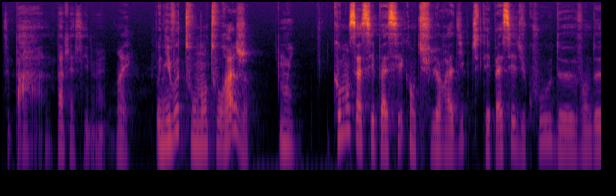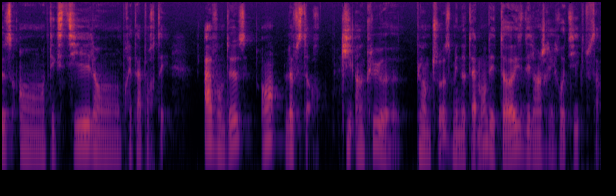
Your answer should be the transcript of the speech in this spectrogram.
c'est pas pas facile. Ouais. Ouais. Au niveau de ton entourage, Oui. comment ça s'est passé quand tu leur as dit que tu t'es passée du coup de vendeuse en textile, en prêt-à-porter, à vendeuse en love store, qui inclut euh, plein de choses, mais notamment des toys, des lingeries érotiques, tout ça?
